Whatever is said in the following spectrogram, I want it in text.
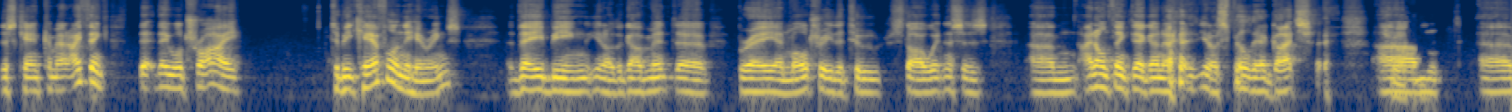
this can't come out. I think that they will try to be careful in the hearings. They being, you know, the government, uh, Bray and Moultrie, the two star witnesses. Um, I don't think they're going to, you know, spill their guts. um, uh,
